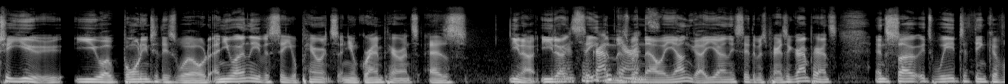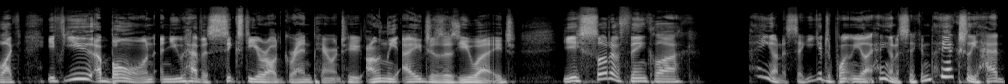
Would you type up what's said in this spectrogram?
to you, you are born into this world, and you only ever see your parents and your grandparents as. You know, you don't see them as when they were younger. You only see them as parents and grandparents. And so it's weird to think of like, if you are born and you have a 60 year old grandparent who only ages as you age, you sort of think like, hang on a second. You get to a point where you're like, hang on a second. They actually had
